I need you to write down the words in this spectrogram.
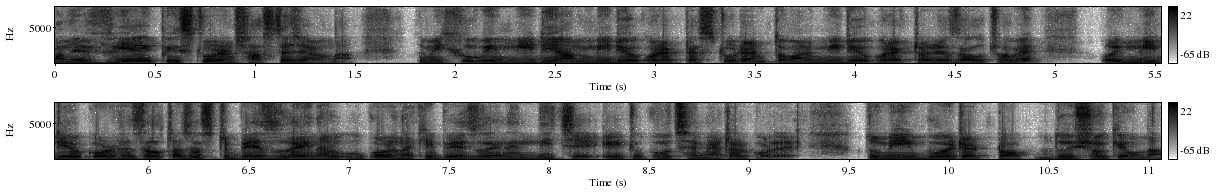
মানে ভিআইপি স্টুডেন্ট সাজতে যাও না। তুমি খুবই মিডিয়াম মিডিও করে একটা স্টুডেন্ট তোমার মিডিও করে একটা রেজাল্ট হবে। ওই মিডিও করে রেজাল্টটা জাস্ট বেস লাইনের উপরে নাকি বেস লাইনের নিচে এইটুকু হচ্ছে ম্যাটার করে। তুমি বুয়েটার টপ দুইশো কেউ না।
